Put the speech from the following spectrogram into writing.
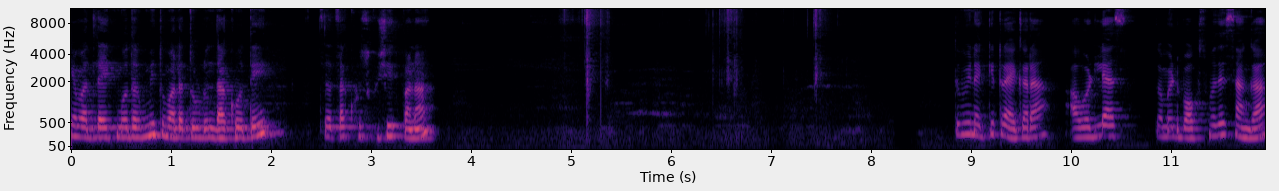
यामधला एक मोदक मी तुम्हाला तोडून दाखवते. त्याचा खुसखुशीतपणा. तुम्ही नक्की ट्राय करा. आवडल्यास कमेंट बॉक्समध्ये सांगा.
